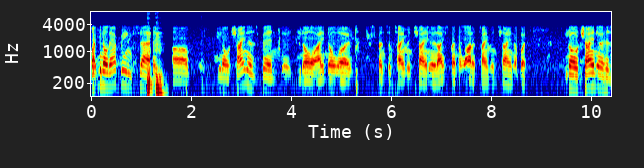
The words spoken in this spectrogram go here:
but you know, that being said, uh, you know, China's been, uh, you know, I know uh, you spend some time in China, and I spend a lot of time in China, but you know, China has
